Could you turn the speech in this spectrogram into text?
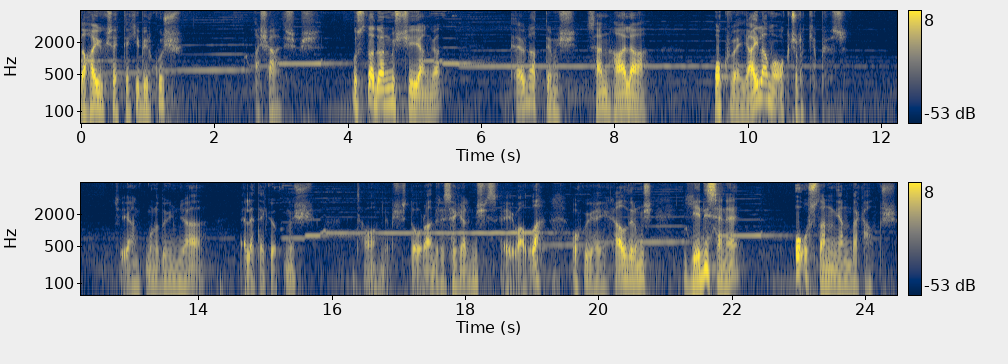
Daha yüksekteki bir kuş aşağı düşmüş. Usta dönmüş Çiğ Yang'a. Evlat demiş, sen hala ok ve yayla mı okçuluk yapıyorsun? Çiyank bunu duyunca ele tek öpmüş. Tamam demiş doğru adrese gelmişiz eyvallah. Oku yayı kaldırmış. Yedi sene o ustanın yanında kalmış.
